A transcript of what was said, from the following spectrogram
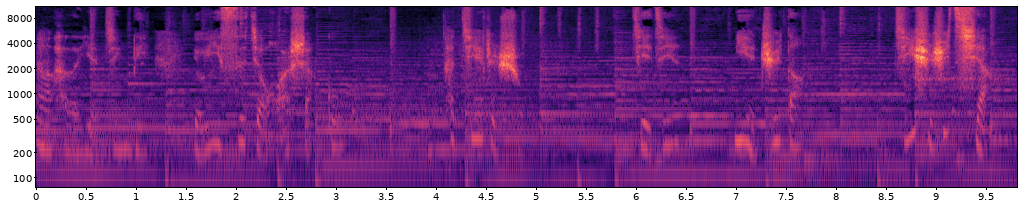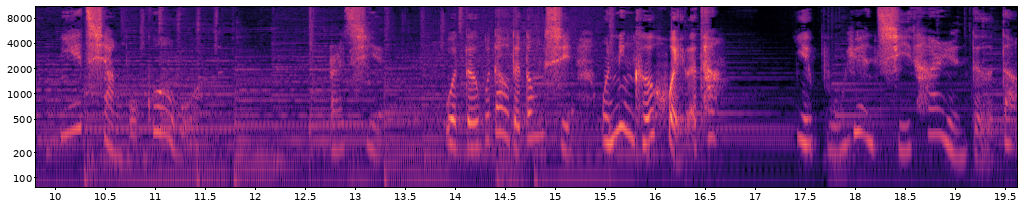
娜塔的眼睛里。有一丝狡猾闪过，他接着说：“姐姐，你也知道，即使是抢，你也抢不过我。而且，我得不到的东西，我宁可毁了它，也不愿其他人得到。”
